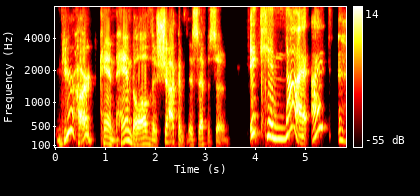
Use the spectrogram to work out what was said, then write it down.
Your heart can't handle all the shock of this episode. It cannot. I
